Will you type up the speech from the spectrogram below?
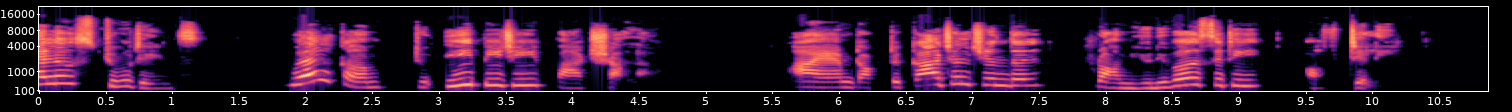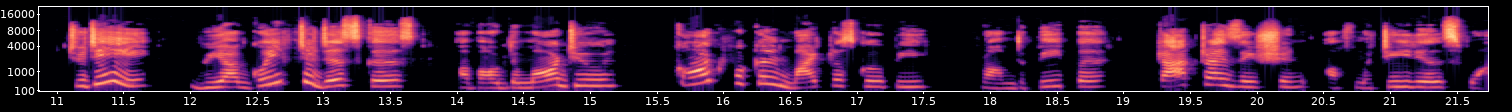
Hello students, welcome to EPG Pathshala. I am Dr. Kajal Chindal from University of Delhi. Today we are going to discuss about the module confocal microscopy from the paper Characterization of Materials 1.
